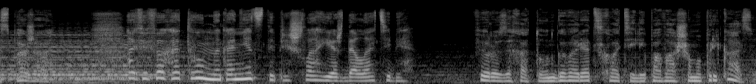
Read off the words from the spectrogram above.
Госпожа, Афифа Хатун, наконец ты пришла, я ждала тебя. Фирузе Хатун, говорят, схватили по вашему приказу.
